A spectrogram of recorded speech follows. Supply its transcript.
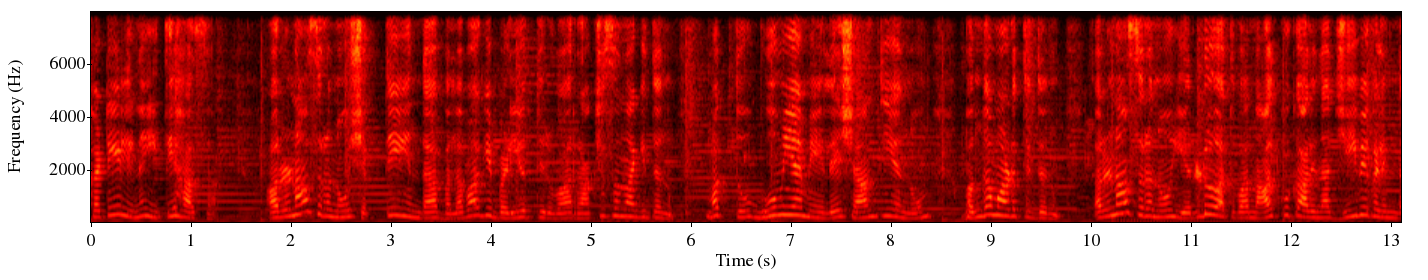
ಕಟೀಲಿನ ಇತಿಹಾಸ. ಅರುಣಾಸುರನು ಶಕ್ತಿಯಿಂದ ಬಲವಾಗಿ ಬೆಳೆಯುತ್ತಿರುವ ರಾಕ್ಷಸನಾಗಿದ್ದನು ಮತ್ತು ಭೂಮಿಯ ಮೇಲೆ ಶಾಂತಿಯನ್ನು ಭಂಗ ಮಾಡುತ್ತಿದ್ದನು. ಅರುಣಾಸುರನು ಎರಡು ಅಥವಾ ನಾಲ್ಕು ಕಾಲಿನ ಜೀವಿಗಳಿಂದ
